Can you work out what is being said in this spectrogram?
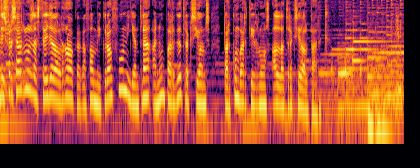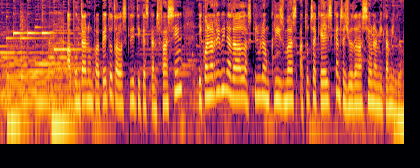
Disfressar-nos d'estrella del rock, agafar un micròfon i entrar en un parc d'atraccions per convertir-nos en l'atracció del parc. Apuntar en un paper totes les crítiques que ens facin i quan arribi Nadal escriure un crismes a tots aquells que ens ajuden a ser una mica millor.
